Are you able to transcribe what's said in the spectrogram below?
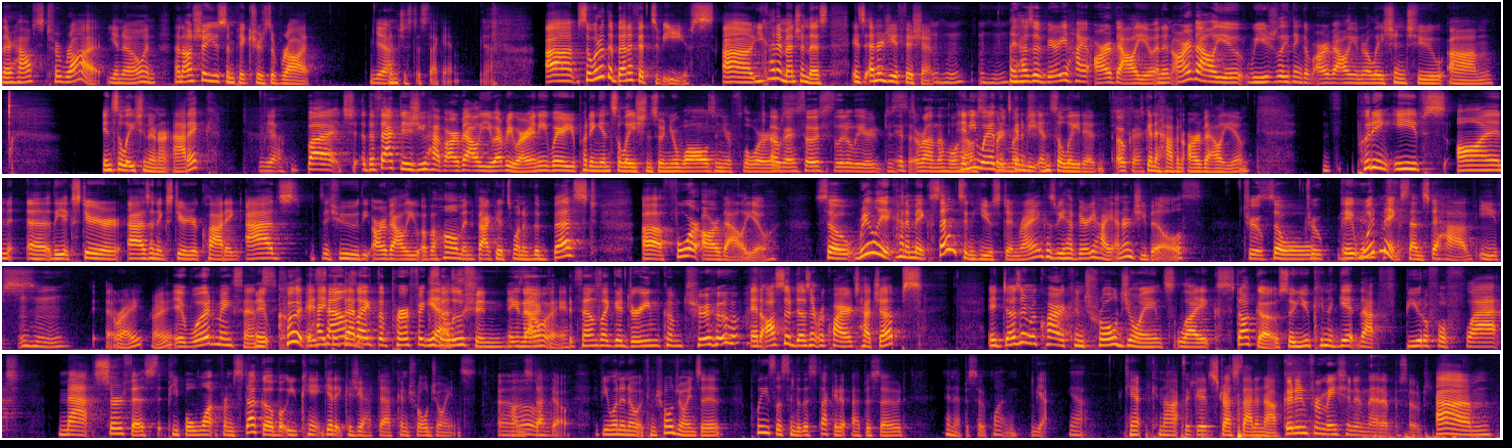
their house to rot, you know? And, and I'll show you some pictures of rot yeah. in just a second. Yeah. Um, so, what are the benefits of eaves? Uh, you kind of mentioned this. It's energy efficient. It has a very high R value, and an R value, we usually think of R value in relation to um, insulation in our attic. Yeah. But the fact is, you have R value everywhere. Anywhere you're putting insulation, so in your walls and your floors. Okay, so it's literally just around the whole house. Anywhere that's going to be insulated, Okay. it's going to have an R value. Putting eaves on uh, the exterior as an exterior cladding adds to the R value of a home. In fact, it's one of the best uh, for R value. So really, it kind of makes sense in Houston, right? Because we have very high energy bills. True. So True. it would make sense to have eaves, right? Right. It would make sense. It could, It sounds like the perfect Yes, solution. You know, exactly. it sounds like a dream come true. It also doesn't require touch ups. It doesn't require control joints like stucco. So you can get that beautiful flat matte surface that people want from stucco, but you can't get it because you have to have control joints on Oh. stucco. If you want to know what control joints is, please listen to the stucco episode in episode one. Yeah. Yeah. Can't cannot a good- stress that enough. Good information in that episode. Um,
